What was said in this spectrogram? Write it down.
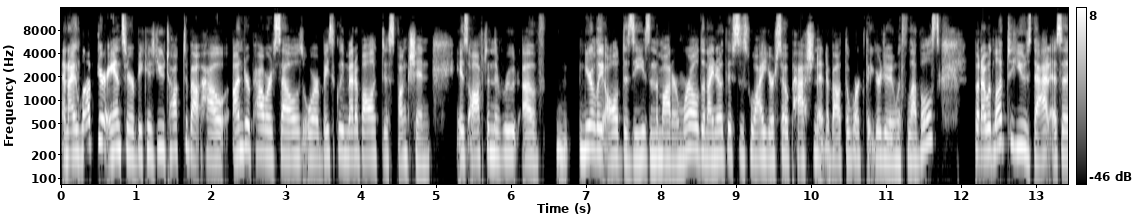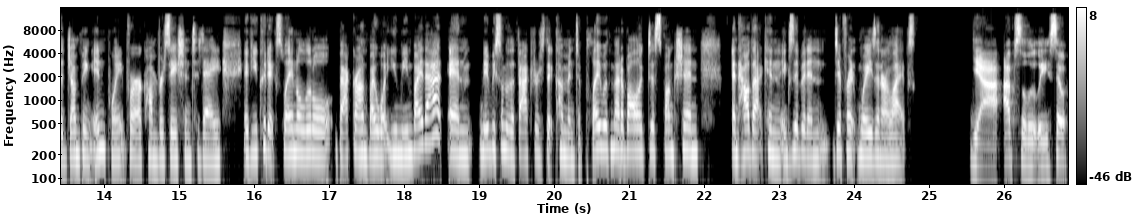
And I loved your answer because you talked about how underpowered cells or basically metabolic dysfunction is often the root of nearly all disease in the modern world. And I know this is why you're so passionate about the work that you're doing with levels. But I would love to use that as a jumping in point for our conversation today. If you could explain a little background by what you mean by that and maybe some of the factors that come into play with metabolic dysfunction and how that can exhibit in different ways in our lives. Yeah, absolutely. So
